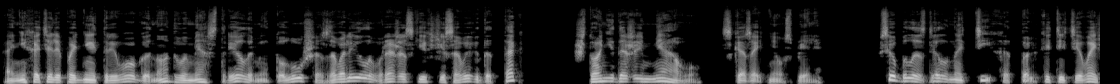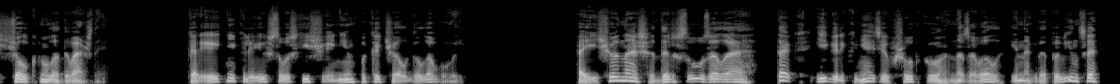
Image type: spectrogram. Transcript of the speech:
Они хотели поднять тревогу, но двумя стрелами Тулуша завалил вражеских часовых да так, что они даже мяу сказать не успели. Все было сделано тихо, только тетива щелкнула дважды. Каретник лишь с восхищением покачал головой. А еще наш Дерсу Зала, так Игорь Князев в шутку называл иногда тувинца,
